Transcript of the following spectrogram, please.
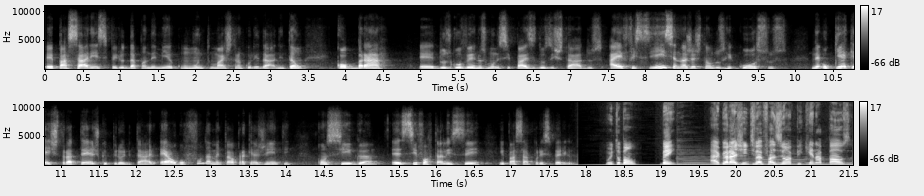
eh, passarem esse período da pandemia com muito mais tranquilidade. Então, cobrar eh, dos governos municipais e dos estados a eficiência na gestão dos recursos, né, o que é que é estratégico e prioritário, é algo fundamental para que a gente consiga é, se fortalecer e passar por esse período. Muito bom. Bem, agora a gente vai fazer uma pequena pausa.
